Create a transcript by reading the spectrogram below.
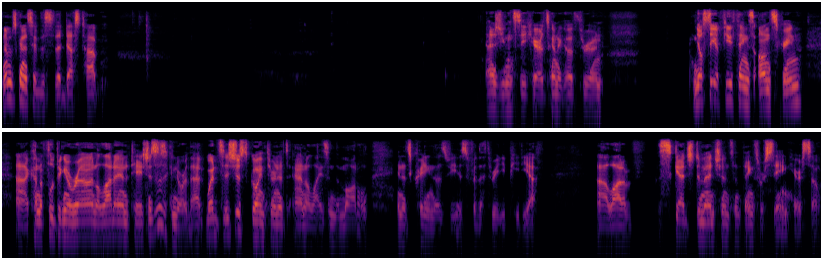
and I'm just going to save this to the desktop. As you can see here, it's going to go through and you'll see a few things on screen, uh, kind of flipping around, a lot of annotations. Just ignore that. What it's, it's, just going through and it's analyzing the model and it's creating those views for the 3D PDF. Uh, a lot of sketch dimensions and things we're seeing here. So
